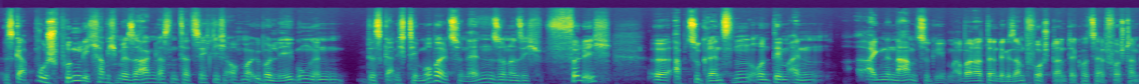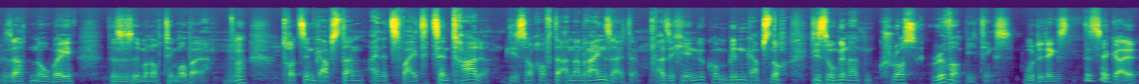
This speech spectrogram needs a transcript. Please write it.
Es gab ursprünglich, habe ich mir sagen lassen, tatsächlich auch mal Überlegungen, das gar nicht T-Mobile zu nennen, sondern sich völlig äh, abzugrenzen und dem einen eigenen Namen zu geben. Aber da hat dann der Gesamtvorstand, der Konzernvorstand gesagt, no way, das ist immer noch T-Mobile. Ne? Trotzdem gab es dann eine zweite Zentrale, die ist auch auf der anderen Rheinseite. Als ich hier hingekommen bin, gab es noch die sogenannten Cross-River-Meetings, wo du denkst, das ist ja geil,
